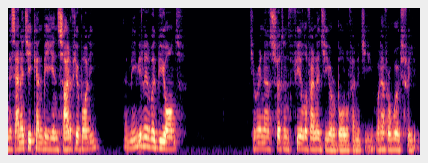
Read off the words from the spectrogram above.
And this energy can be inside of your body and maybe a little bit beyond. You're in a certain field of energy or ball of energy, whatever works for you.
